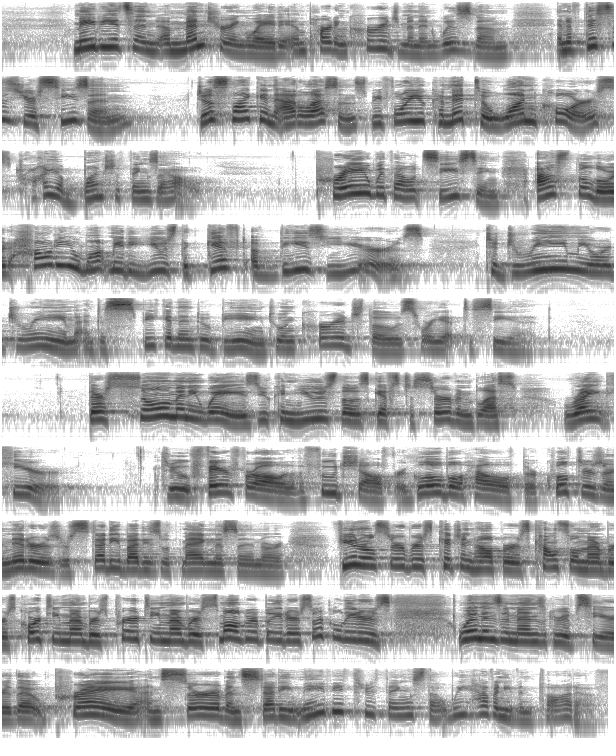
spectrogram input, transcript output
Maybe it's in a mentoring way to impart encouragement and wisdom. And if this is your season, just like in adolescence, before you commit to one course, try a bunch of things out. Pray without ceasing. Ask the Lord, how do you want me to use the gift of these years to dream your dream and to speak it into being, to encourage those who are yet to see it. There are so many ways you can use those gifts to serve and bless right here through Fare for All or the Food Shelf or Global Health or quilters or knitters or study buddies with Magnuson or funeral servers, kitchen helpers, council members, core team members, prayer team members, small group leaders, circle leaders, women's and men's groups here that pray and serve and study, maybe through things that we haven't even thought of.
